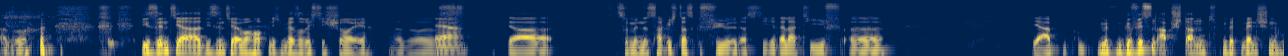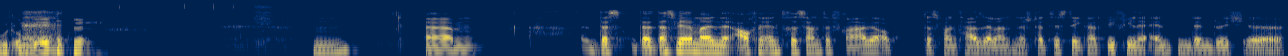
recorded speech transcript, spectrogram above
Also die sind ja, die sind ja überhaupt nicht mehr so richtig scheu. Also ja, ja zumindest habe ich das Gefühl, dass die relativ äh, ja mit einem gewissen Abstand mit Menschen gut umgehen können. Mhm. Ähm, das, das, das wäre mal eine, auch eine interessante Frage, ob das Phantasialand eine Statistik hat, wie viele Enten denn durch, äh,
